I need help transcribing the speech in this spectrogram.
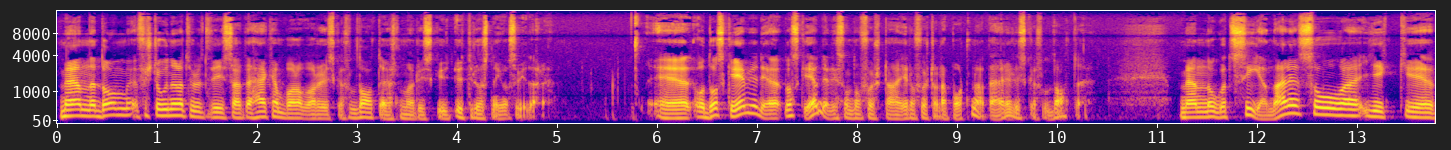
Men de förstod naturligtvis att det här kan bara vara ryska soldater som har rysk utrustning och så vidare. Eh, och då skrev ju det, de skrev det liksom de första, i de första rapporterna att det här är ryska soldater. Men något senare så gick eh,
